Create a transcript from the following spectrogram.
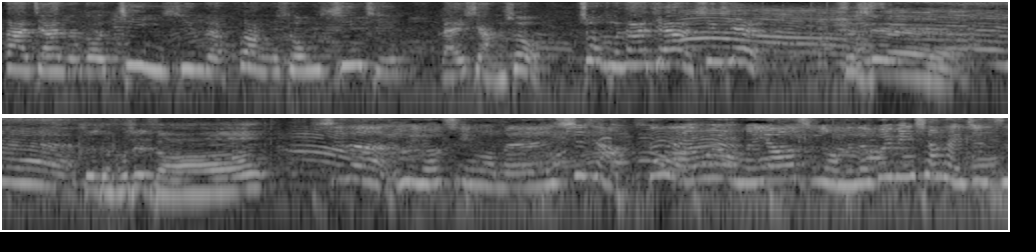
大家能够尽心的放松心情来享受，祝福大家，谢谢，谢谢，谢谢副县长。是的，那么有请我们市长再来为我们邀请我们的贵宾上台致辞。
